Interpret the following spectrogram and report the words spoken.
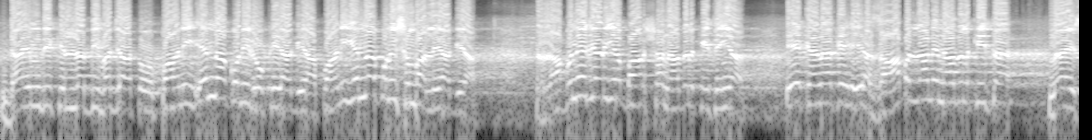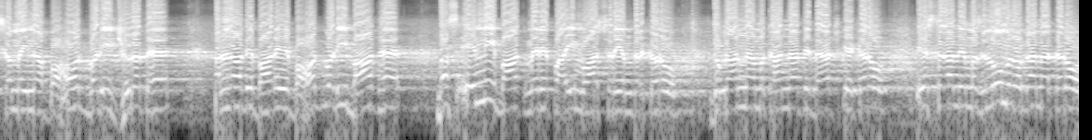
ڈائم دی قلت دی وجہ تو پانی انہوں کو نہیں روکیا گیا، پانی انہوں کو نہیں سنبھالیا گیا۔ رب نے جہیا بارشاں نادل کی یہ کہنا کہ یہ عذاب اللہ نے نازل کیتا ہے۔ میں یہ سمجھنا بہت بڑی جرت ہے۔ اللہ دے بارے بہت بڑی بات ہے۔ بس اینی بات میرے بھائی معاشرے اندر کرو دکانہ مکانہ تے بیٹھ کے کرو، اس طرح نے مظلوم لوگوں نہ کرو۔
